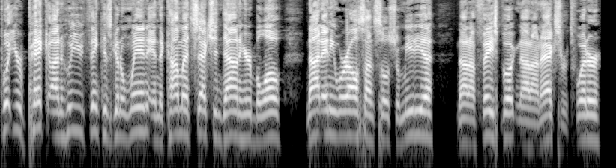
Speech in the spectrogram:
Put your pick on who you think is going to win in the comment section down here below. Not anywhere else on social media, not on Facebook, not on X or Twitter,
